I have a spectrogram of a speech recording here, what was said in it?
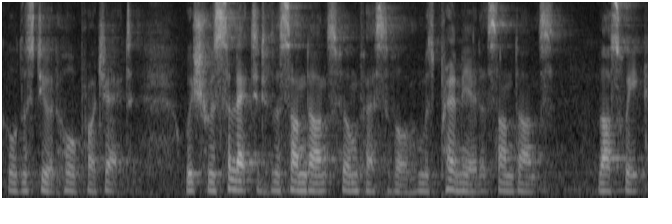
called The Stuart Hall Project, which was selected for the Sundance Film Festival and was premiered at Sundance last week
